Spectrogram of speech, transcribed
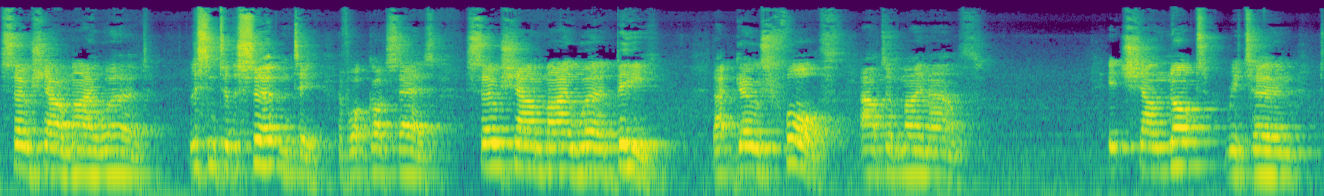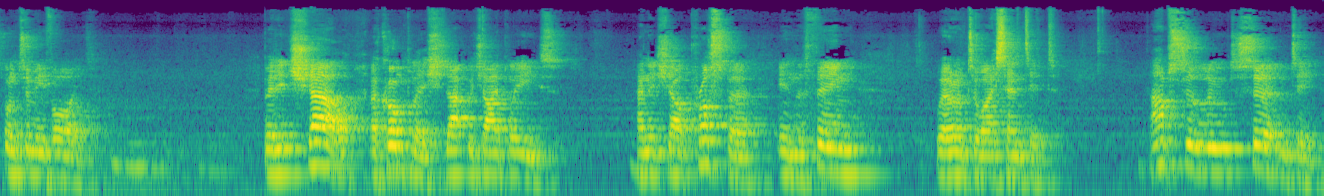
so shall my word. Listen to the certainty of what God says. So shall my word be that goes forth out of my mouth. It shall not return unto me void, but it shall accomplish that which I please, and it shall prosper in the thing whereunto I sent it. Absolute certainty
